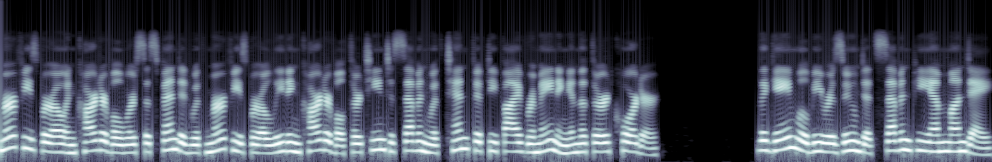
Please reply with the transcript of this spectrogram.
Murphysboro and Carterville were suspended with Murphysboro leading Carterville 13 to 7 with 10:55 remaining in the third quarter. The game will be resumed at 7 p.m. Monday.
